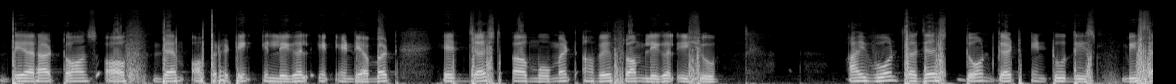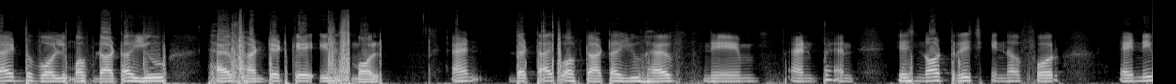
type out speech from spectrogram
There are tons of them operating illegal in india but it's just a moment away from legal issue i won't suggest don't get into this. Besides the volume of data you have 100k is small. And the type of data you have name and pen is not rich enough for any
